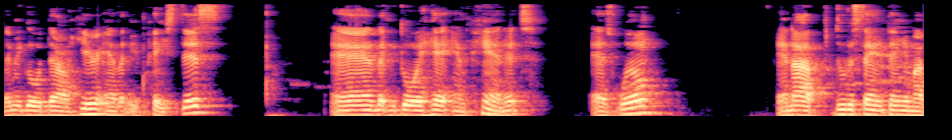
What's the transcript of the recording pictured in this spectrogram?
let me go down here and let me paste this. And let me go ahead and pin it as well. And I do the same thing in my,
